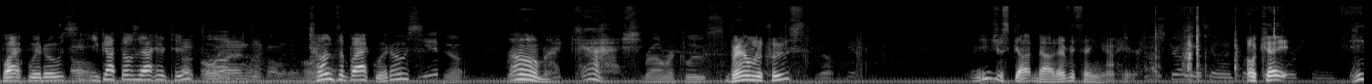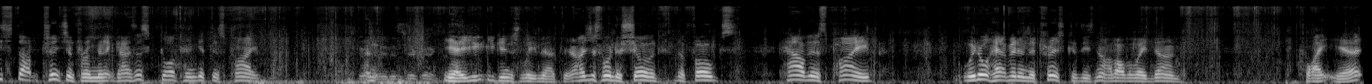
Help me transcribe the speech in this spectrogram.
Black widows, Oh. you got those out here too? Oh, yeah. Tons of them. Oh, tons of black widows? Yep. Yeah. Oh my gosh. Brown recluse. Brown recluse? Yep. You just got about everything out here. Australia's the only place Okay. where it's gonna- He stopped trenching for a minute, guys. Let's go up here and get this pipe. Usually this year. Yeah, you, you can just leave that there. I just wanted to show the, the folks how this pipe, we don't have it in the trench because he's not all the way done quite yet.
